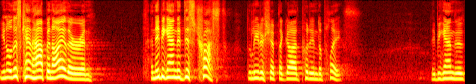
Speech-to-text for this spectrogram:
you know, this can't happen either. And, and they began to distrust the leadership that God put into place. They began to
